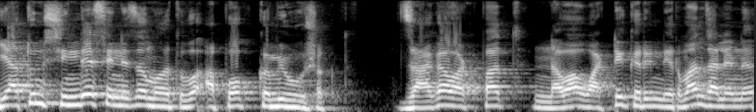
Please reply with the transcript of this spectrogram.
यातून शिंदे सेनेचं महत्त्व आपोआप कमी होऊ शकतं. जागा वाटपात नवा वाटेकरी निर्माण झाल्यानं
